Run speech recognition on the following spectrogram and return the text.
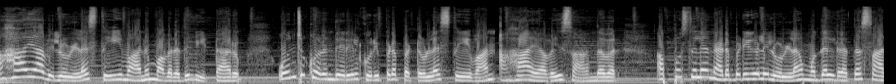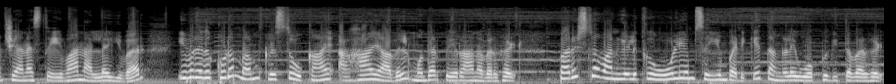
அஹாயாவில் உள்ள ஸ்தேவானும் அவரது வீட்டாரும். ஒன்று குழந்தையில் குறிப்பிடப்பட்டுள்ள ஸ்தேவான் அஹாயாவை சார்ந்தவர். அப்போ சில நடபடிகளில் உள்ள முதல் இரத்த சாட்சியான ஸ்தேவான் அல்ல இவர். இவரது குடும்பம் கிறிஸ்துவுக்காய் அஹாயாவில் முதற் பேரானவர்கள் பரிசுத்தவான்களுக்கு ஊழியம் செய்யும்படிக்கு தங்களை ஒப்புவித்தவர்கள்.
